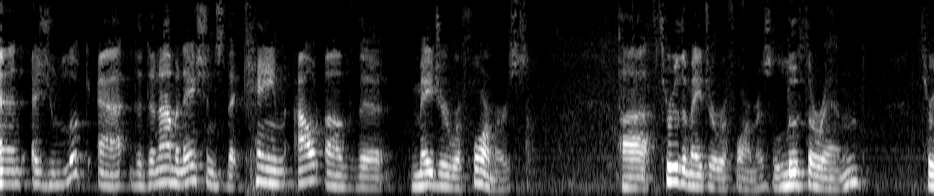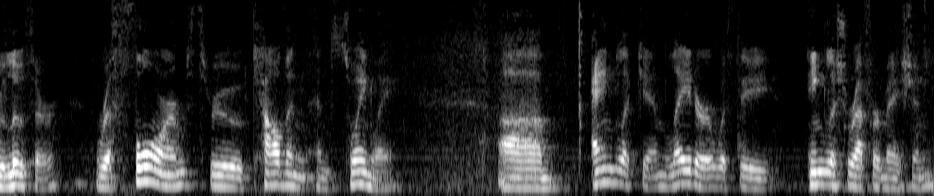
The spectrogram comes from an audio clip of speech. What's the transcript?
And as you look at the denominations that came out of the major reformers, uh, through the major reformers, Lutheran through Luther, Reformed through Calvin and Zwingli, um, Anglican later with the English Reformation.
